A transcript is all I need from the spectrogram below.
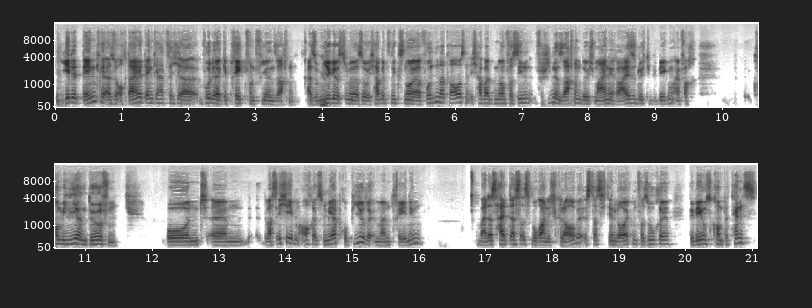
jede Denke, also auch deine Denke hat sich ja, wurde ja geprägt von vielen Sachen. Also mhm. mir geht es immer so, ich habe jetzt nichts neu erfunden da draußen, ich habe halt noch verschiedene Sachen durch meine Reise, durch die Bewegung einfach kombinieren dürfen. Und ähm, was ich eben auch jetzt mehr probiere in meinem Training, weil das halt das ist, woran ich glaube, ist, dass ich den Leuten versuche, Bewegungskompetenz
